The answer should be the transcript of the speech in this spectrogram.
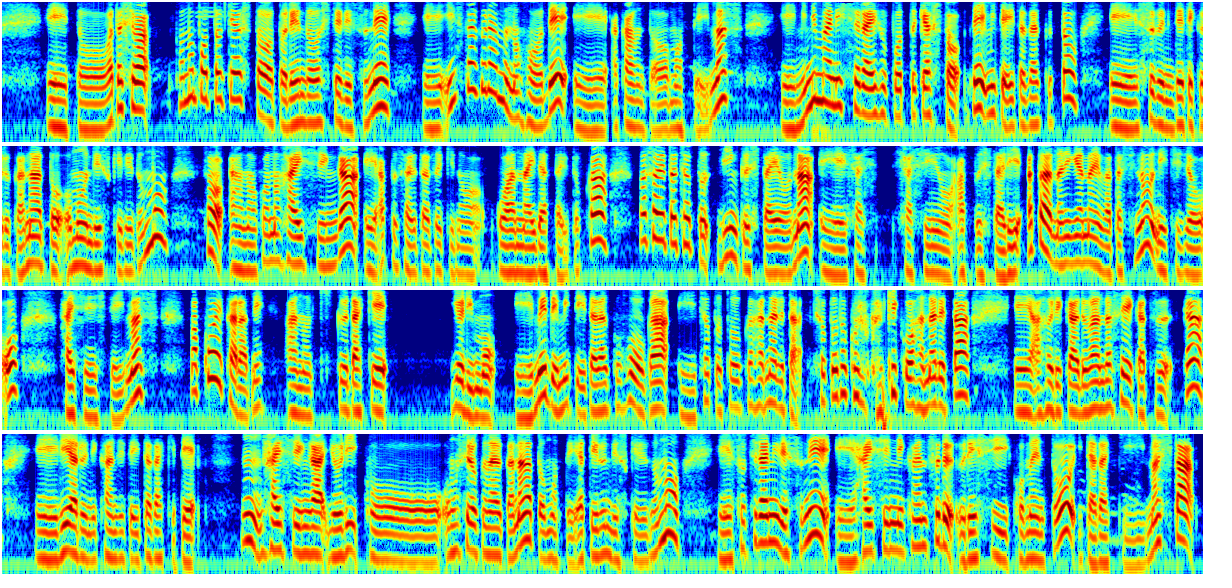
えっ、と、私はこのポッドキャストと連動してですね、えーインスタグラムの方で、えーアカウントを持っています。えーミニマリッシュライフポッドキャストで見ていただくと、えーすぐに出てくるかなと思うんですけれども、そう、あの、この配信が、えーアップされた時のご案内だったりとか、まあ、それとちょっとリンクしたような、えー写写真をアップしたり、あとは何気ない私の日常を配信しています。まあ、声からね、あの、聞くだけよりも、えー目で見ていただく方が、えーちょっと遠く離れた、ちょっとどころか結構離れた、えーアフリカ、ルワンダ生活が、えーリアルに感じていただけて、うん、配信がよりこう、面白くなるかなと思ってやっているんですけれども、えーそちらにですね、えー配信に関する嬉しいコメントをいただきました。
